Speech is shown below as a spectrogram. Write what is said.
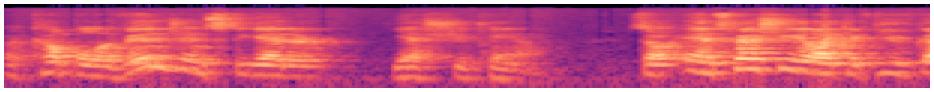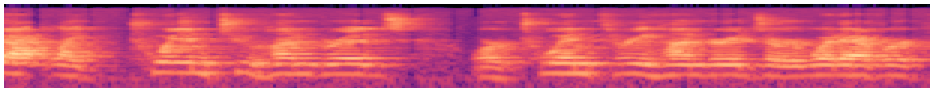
a couple of engines together? Yes, you can. So especially like if you've got like twin 200s or twin 300s or whatever,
